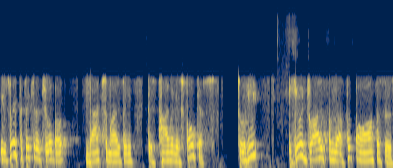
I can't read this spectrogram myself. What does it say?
he's very particular too about maximizing his time and his focus. So he he would drive from the football offices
